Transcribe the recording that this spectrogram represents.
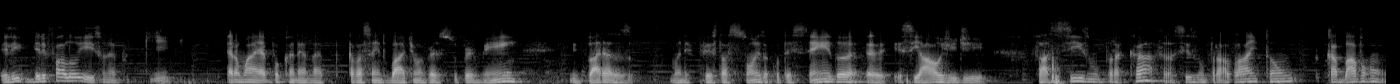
ele, ele falou isso, né? Porque era uma época, né? Na que tava saindo Batman vs Superman, e várias manifestações acontecendo, é, esse auge de fascismo pra cá, fascismo pra lá, então acabavam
